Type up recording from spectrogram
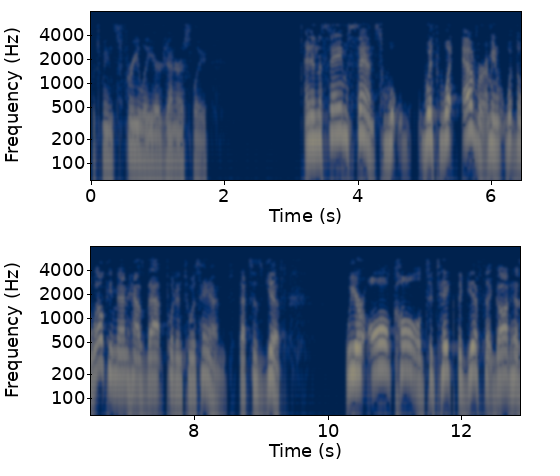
which means freely or generously. And in the same sense, w- with whatever, I mean, the wealthy man has that put into his hand. That's his gift. We are all called to take the gift that God has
